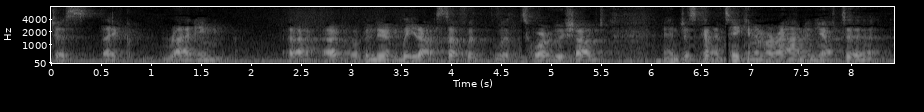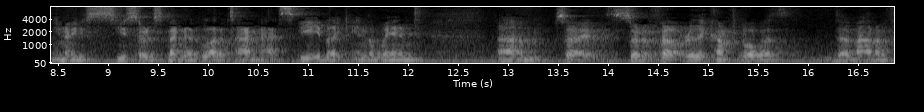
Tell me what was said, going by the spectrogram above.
just like riding. At a, I've been doing lead out stuff with with Thor and just kind of taking him around, and you have to, you know, you you sort of spend a lot of time at speed, like in the wind. Um, so I sort of felt really comfortable with the amount of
